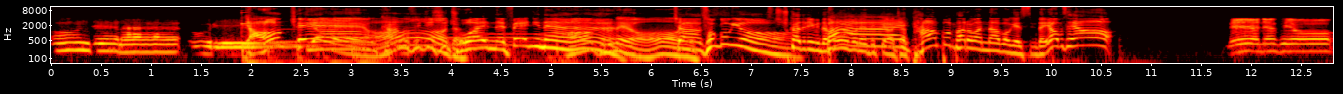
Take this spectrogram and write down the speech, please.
언제나 우리. 오케이 야, 강수지 씨 아, 좋아했네, 팬이네. 아 그러네요 자, 예. 성공이요. 축하드립니다 선물 bye. 보내드릴게요 자 다음 분 바로 만나보겠습니다 여보세요 네, 안녕하세요.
